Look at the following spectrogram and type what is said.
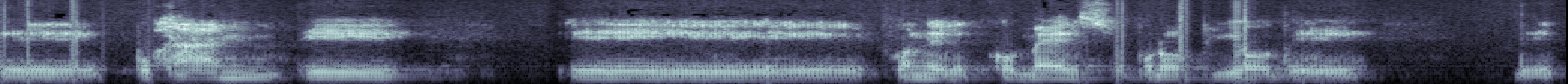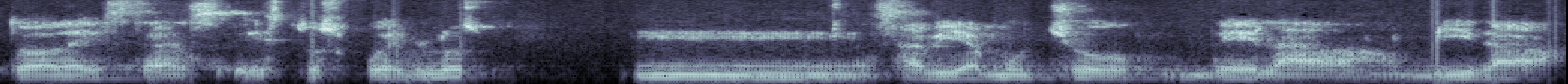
eh, pujante, eh, con el comercio propio de, de todos estos pueblos, mm, sabía mucho de la vida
